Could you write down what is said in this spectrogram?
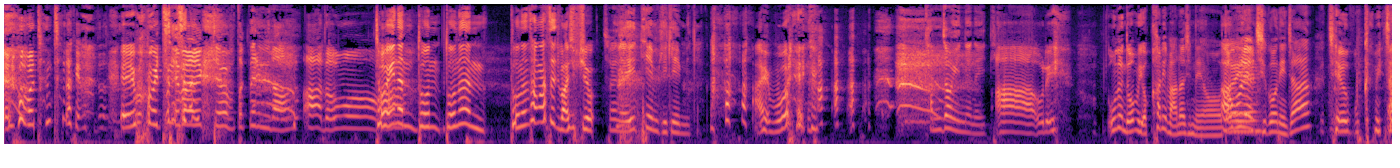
앨범을 튼튼하게 만들어 앨범을 제발 제발 부탁드립니다. 아 너무 저희는 돈 돈은 돈은 상관 쓰지 마십시오. 저희는 ATM 기계입니다. 아이 뭐래. 감정 있는 ATM. 아 우리 오늘 너무 역할이 많으시네요 아, WM 예. 직원이자 제육볶음이자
